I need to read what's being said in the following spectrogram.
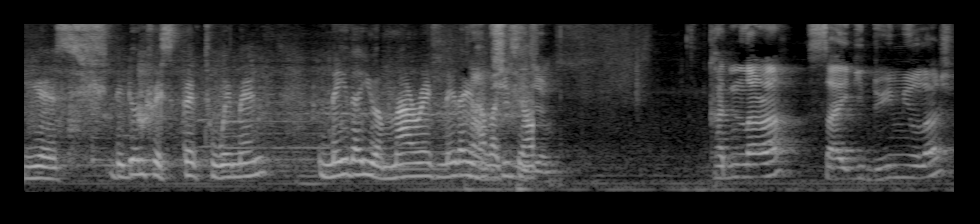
Yes, they don't respect women. Neither you are married, neither you tamam, have a şey child. Kadınlara saygı duymuyorlar.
